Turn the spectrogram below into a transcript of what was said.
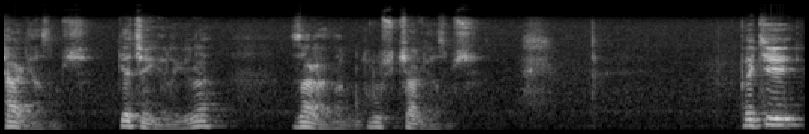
kar yazmış. Geçen yıla göre zarardan kurtuluş kar yazmış. Peki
